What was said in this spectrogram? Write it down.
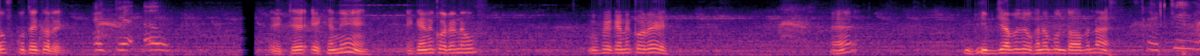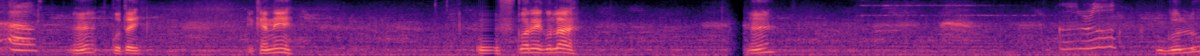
উফ কোথায় করে? এটা এখানে? এখানে করে না উফ। উফ, এখানে করে? হ্যাঁ দ্বীপ যাবে যে ওখানে বলতে হবে না? হ্যাঁ কোথায়? এখানে? উফ, করে এগুলা? হ্যাঁ গুলু?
